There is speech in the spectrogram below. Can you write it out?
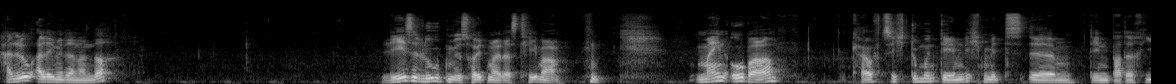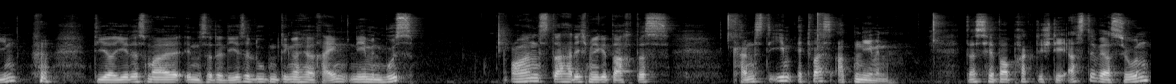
Hallo alle miteinander. Leselupen ist heute mal das Thema. Mein Opa kauft sich dumm und dämlich mit ähm, den Batterien, die er jedes Mal in so der Leselupen-Dinger hier reinnehmen muss. Und da hatte ich mir gedacht, das kannst du ihm etwas abnehmen. Das hier war praktisch die erste Version,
